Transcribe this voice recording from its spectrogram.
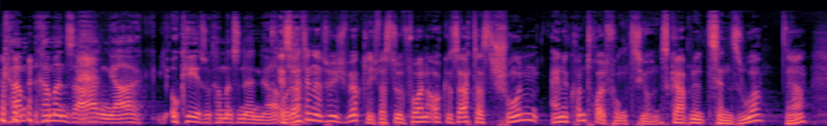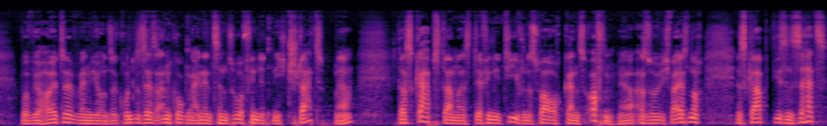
kann, kann man sagen, ja, okay, so kann man es nennen, ja, Es oder? hatte natürlich wirklich, was du vorhin auch gesagt hast, schon eine Kontrollfunktion. Es gab eine Zensur, ja, wo wir heute, wenn wir unser Grundgesetz angucken, eine Zensur findet nicht statt. Ja, das gab es damals definitiv und es war auch ganz offen. Ja, also ich weiß noch, es gab diesen Satz:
